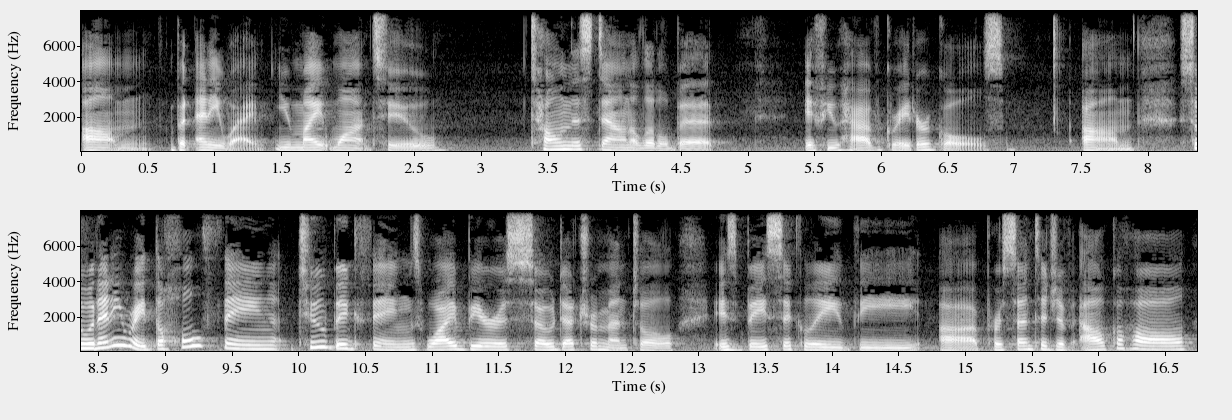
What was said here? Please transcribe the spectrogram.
Um, but anyway, you might want to tone this down a little bit if you have greater goals. Um, so, at any rate, the whole thing, two big things why beer is so detrimental is basically the uh, percentage of alcohol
